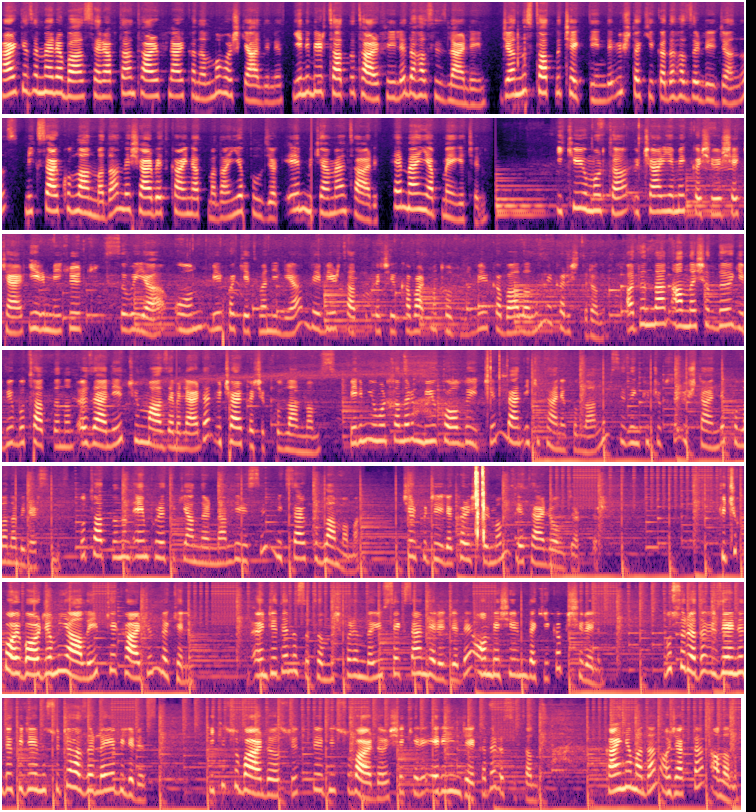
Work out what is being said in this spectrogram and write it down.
Herkese merhaba, Serap'tan Tarifler kanalıma hoş geldiniz. Yeni bir tatlı tarifiyle daha sizlerleyim. Canınız tatlı çektiğinde 3 dakikada hazırlayacağınız, mikser kullanmadan ve şerbet kaynatmadan yapılacak en mükemmel tarif. Hemen yapmaya geçelim. 2 yumurta, 3'er yemek kaşığı şeker, irmik, süt, sıvı yağ, un, 1 paket vanilya ve 1 tatlı kaşığı kabartma tozunu bir kaba alalım ve karıştıralım. Adından anlaşıldığı gibi bu tatlının özelliği tüm malzemelerden 3'er kaşık kullanmamız. Benim yumurtalarım büyük olduğu için ben 2 tane kullandım. Sizin küçükse 3 tane de kullanabilirsiniz. Bu tatlının en pratik yanlarından birisi mikser kullanmamak. Çırpıcı ile karıştırmamız yeterli olacaktır. Küçük boy borcamı yağlayıp kek harcını dökelim. Önceden ısıtılmış fırında 180 derecede 15-20 dakika pişirelim. Bu sırada üzerine dökeceğimiz sütü hazırlayabiliriz. 2 su bardağı süt ve 1 su bardağı şekeri eriyinceye kadar ısıtalım. Kaynamadan ocaktan alalım.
